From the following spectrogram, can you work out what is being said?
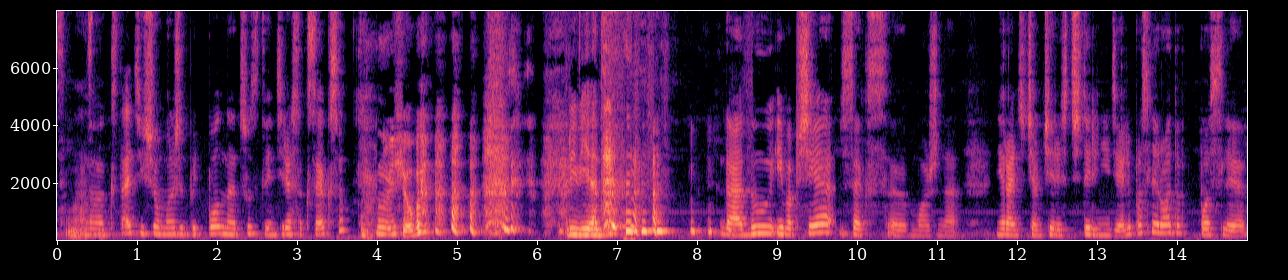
согласна. А, кстати, еще может быть полное отсутствие интереса к сексу. Ну еще бы. Привет. Да, ну и вообще секс э, можно не раньше, чем через 4 недели после родов, после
